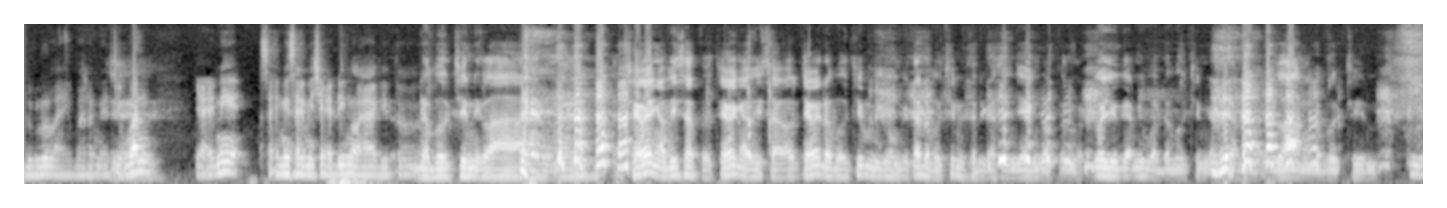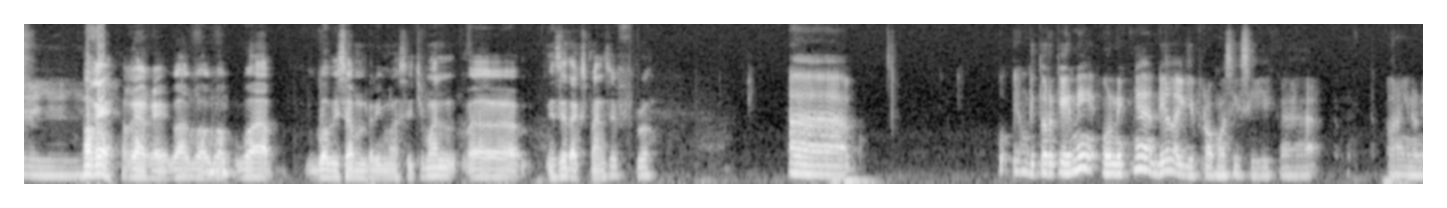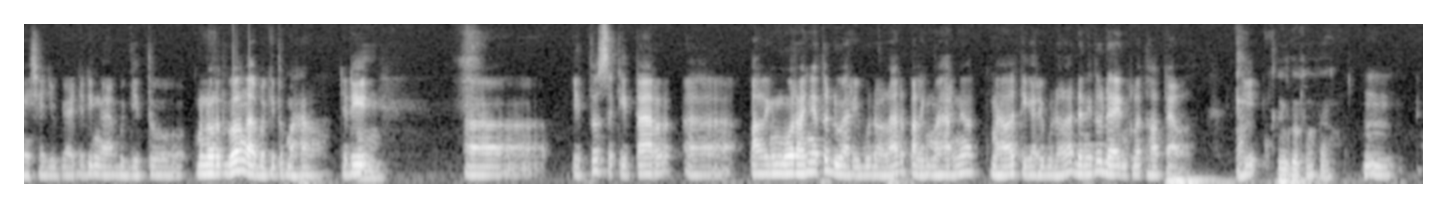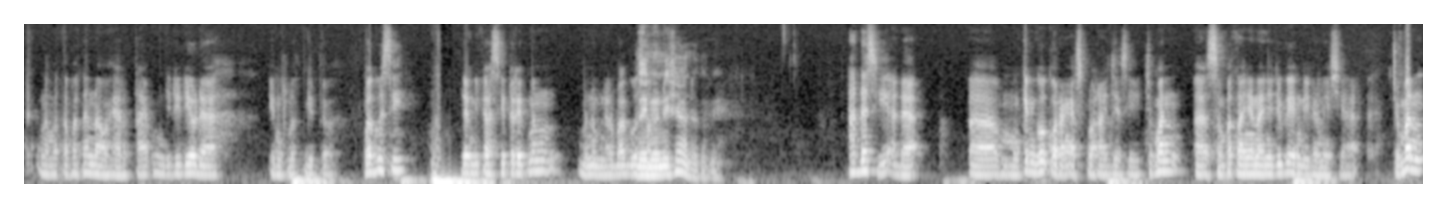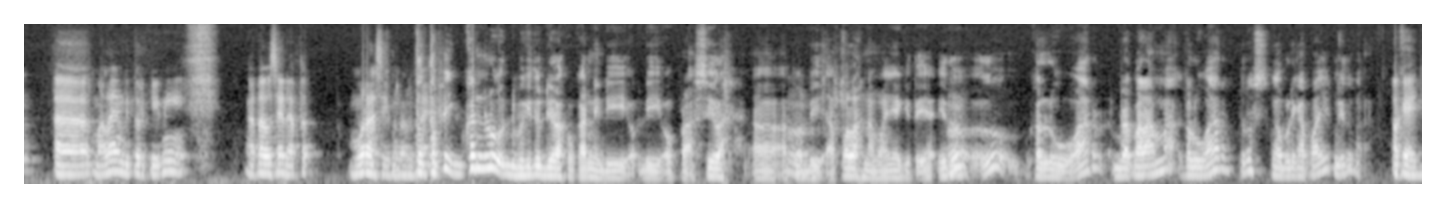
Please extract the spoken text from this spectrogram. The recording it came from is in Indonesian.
dulu lah ibaratnya. Iya, Cuman iya. ya ini semi semi shading lah gitu. double chin hilang. Ya. cewek nggak bisa tuh, cewek nggak bisa. Kalau cewek double chin bingung kita double chin bisa dikasih jenggot tuh. Gue juga nih buat double chin kadang hilang double chin. Iya iya iya. Oke, oke, oke. Gua gua gua gua gua bisa menerima sih. Cuman eh, is it expensive, bro? Eh, yang di Turki ini uniknya dia lagi promosi sih ke orang Indonesia juga. Jadi nggak begitu, menurut gua nggak begitu mahal. Jadi Hmm. eh, itu sekitar eh, paling murahnya tuh 2000 dolar, paling mahalnya mahalnya 3000 dolar dan itu udah include hotel. Ah, Di- include hotel. Mm, nama tempatnya Now Hair Time, jadi dia udah include gitu. Bagus sih. Dan dikasih treatment bener-bener bagus. Di Indonesia ada tapi. Ada sih, ada. Eh, mungkin gue kurang explore aja sih. Cuman eh, sempat nanya-nanya juga yang di Indonesia. Cuman eh, malah yang di Turki ini nggak tahu saya dapat murah sih menurut T- saya. Tapi kan lu begitu dilakukan nih di di operasi lah eh, atau Hmm. di apalah namanya gitu ya. Itu Hmm. lu keluar berapa lama keluar terus nggak boleh ngapain gitu nggak? Oke,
